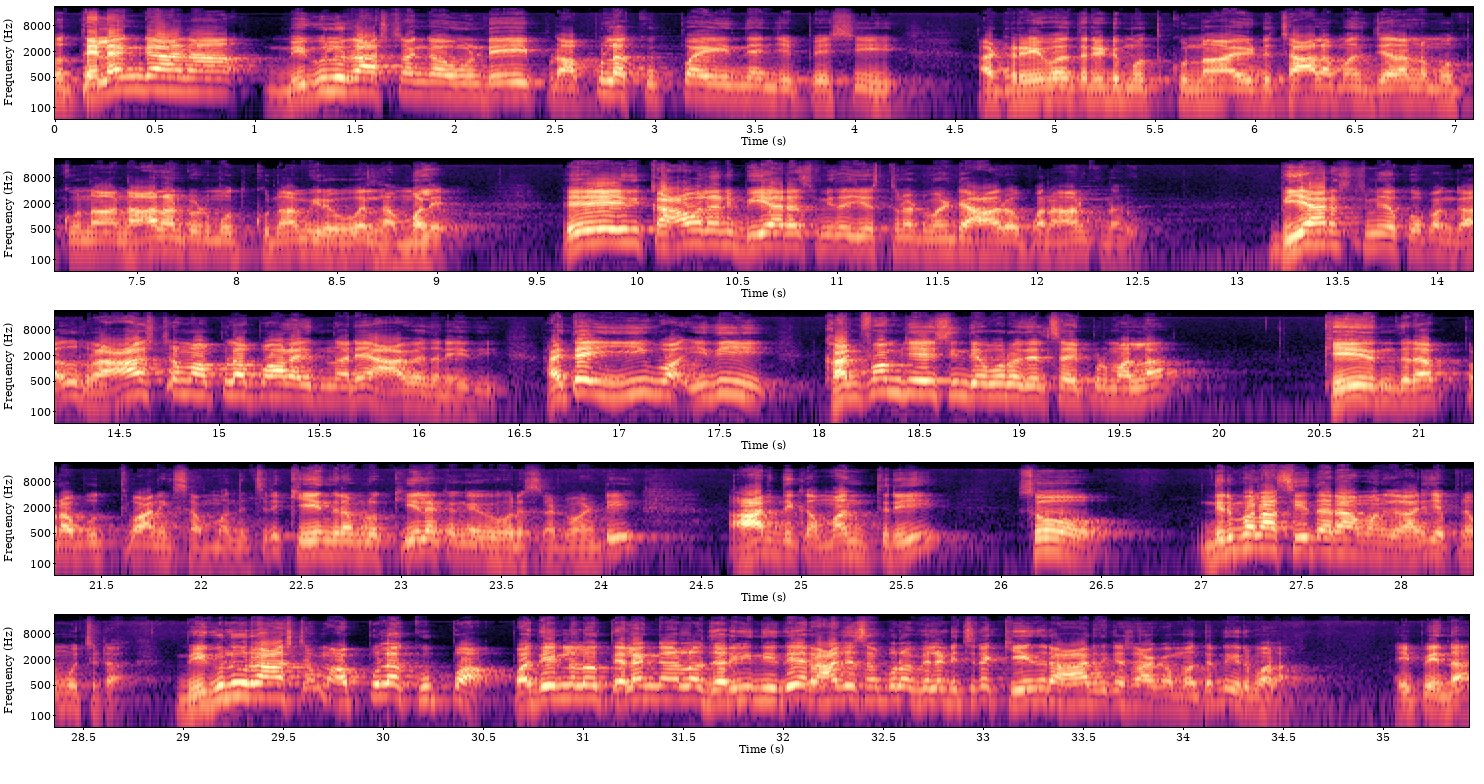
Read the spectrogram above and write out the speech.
So Telangana మిగులు రాష్ట్రంగా ఉండే ఇప్పుడు అప్పుల కుప్ప అయింది అని చెప్పేసి అటు రేవంత్ రెడ్డి మొత్తుకున్నా ఇటు చాలామంది జనాలు జనాలను మొత్తుకున్నా నాలంటోడు మొత్తుకున్నా మీరు ఎవరు నమ్మలే. ఏ ఇది కావాలని బీఆర్ఎస్ మీద చేస్తున్నటువంటి ఆరోపణ అనుకున్నారు. బీఆర్ఎస్ మీద కోపం కాదు రాష్ట్రం అప్పుల పాలవుతుందనే ఆవేదన ఇది. అయితే ఈ ఇది కన్ఫర్మ్ చేసింది ఎవరో తెలుసా ఇప్పుడు మళ్ళా? కేంద్ర ప్రభుత్వానికి సంబంధించిన కేంద్రంలో కీలకంగా వ్యవహరిస్తున్నటువంటి ఆర్థిక మంత్రి. సో నిర్మలా సీతారామన్ గారు చెప్పిన ముచ్చట. మిగులు రాష్ట్రం అప్పుల కుప్ప. పదేళ్ళలో తెలంగాణలో జరిగింది ఇదే. రాజ్యసభలో వెల్లడించిన కేంద్ర ఆర్థిక శాఖ మంత్రి నిర్మల. అయిపోయిందా?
